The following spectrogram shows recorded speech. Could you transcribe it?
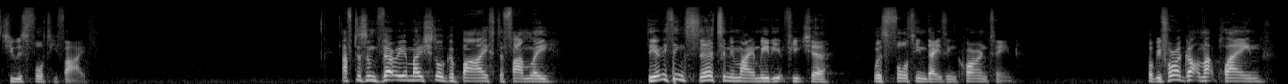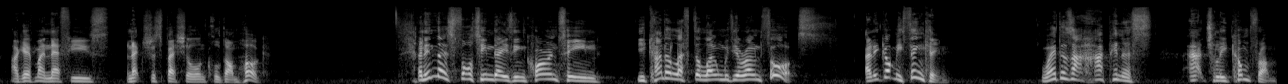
She was 45. After some very emotional goodbyes to family, the only thing certain in my immediate future was 14 days in quarantine. But before I got on that plane, I gave my nephews an extra special Uncle Dom hug. And in those 14 days in quarantine, you kind of left alone with your own thoughts. And it got me thinking where does our happiness actually come from?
